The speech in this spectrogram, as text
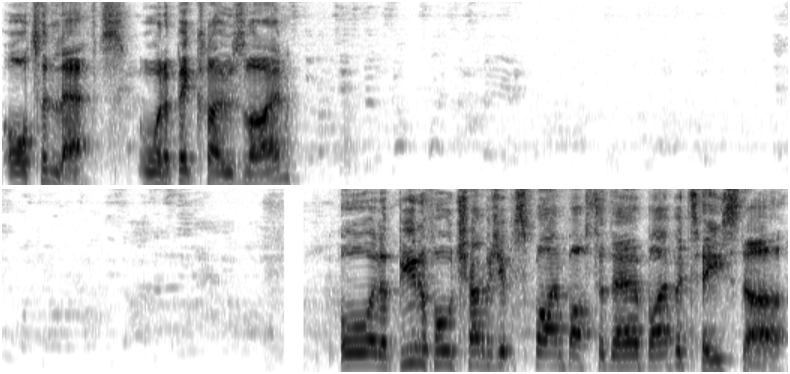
Orton left. Oh, and a big clothesline. Oh, and a beautiful championship spine buster there by Batista.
